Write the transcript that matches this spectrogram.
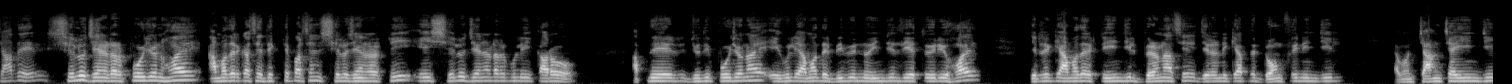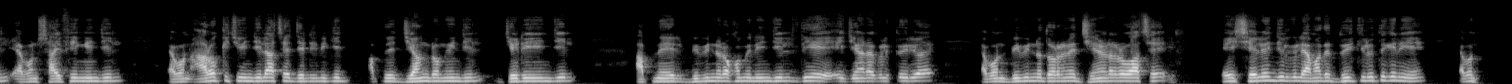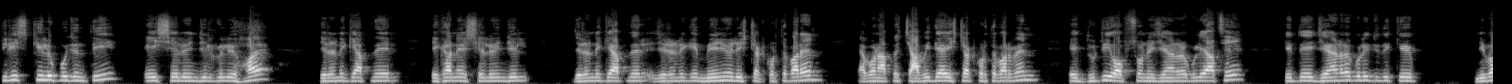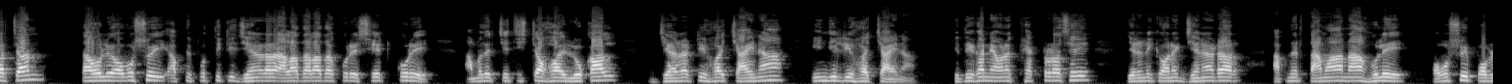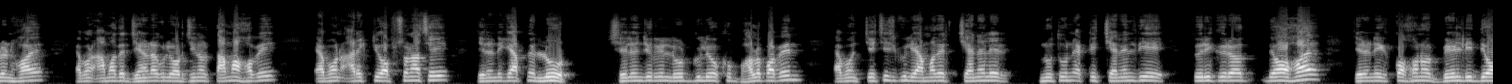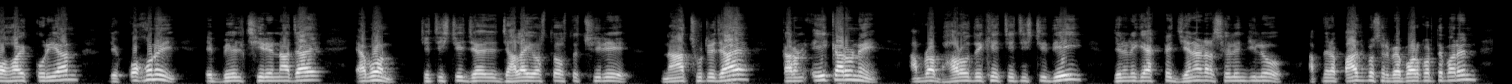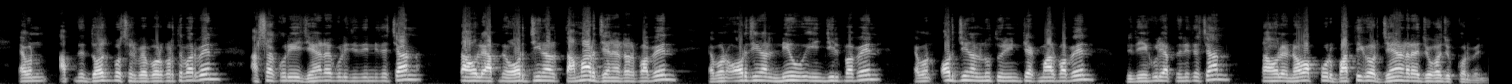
যাদের Cello generator প্রয়োজন হয়, আমাদের কাছে দেখতে পাচ্ছেন সেলো জেনারেটরটি। এই সেলো জেনারেটরগুলি কারও আপনার যদি প্রয়োজন হয়, এগুলি আমাদের বিভিন্ন ইঞ্জিল দিয়ে তৈরি হয়। যেটা কি আমাদের একটি ইঞ্জিল ব্র্যান্ড আছে, যেটা নাকি আপনার ডংফিন ইঞ্জিল, এবং চাংচাই ইঞ্জিল, এবং সাইফিং ইঞ্জিল, এবং আরও কিছু ইঞ্জিল আছে যেটি নাকি আপনার জিয়াংডং ইঞ্জিল, জেডি ইঞ্জিল, আপনার বিভিন্ন রকমের ইঞ্জিল দিয়ে এই জেনারেটারগুলি তৈরি হয়, এবং বিভিন্ন ধরনের জেনারেটারও আছে। এই সেল ইঞ্জিলগুলি আমাদের দুই কিলো থেকে নিয়ে এবং তিরিশ কিলো পর্যন্ত এই সেলো ইঞ্জিলগুলি হয়, যেটা নাকি আপনার এখানে সেলো ইঞ্জিল, যেটা নাকি আপনার, যেটা নাকি ম্যানুয়ালি স্টার্ট করতে পারেন এবং আপনি চাবি দিয়ে স্টার্ট করতে পারবেন। এই দুটি অপশন এই জেনারেটরগুলি আছে। কিন্তু এই জেনারেটরগুলি যদি কেউ নিবার চান, তাহলে অবশ্যই আপনি প্রত্যেকটি জেনারেটর আলাদা আলাদা করে সেট করে আমাদের চেচিসটা হয় লোকাল জেনারেটরটি হয় চায়না ইঞ্জিনটি হয় চায়না। কিন্তু এখানে অনেক ফ্যাক্টর আছে, যেটা নাকি অনেক জেনারেটর আপনার তামা না হলে অবশ্যই প্রবলেম হয় এবং আমাদের জেনারেটরগুলি অরিজিনাল তামা হবে এবং আরেকটি অপশন আছে যেটা নাকি আপনার লোড সেল ইঞ্জিনের লোডগুলিও খুব ভালো পাবেন এবং চেচিসগুলি আমাদের চ্যানেলের নতুন একটি চ্যানেল দিয়ে তৈরি করে দেওয়া হয়, যেটা নাকি কখনো বেল্টই দেওয়া হয় কোরিয়ান, যে কখনোই এই বেল্ট ছিঁড়ে না যায় এবং চেচিসটি ঝালাই অস্তে অস্তে ছিঁড়ে না ছুটে যায়। কারণ এই কারণে আমরা ভালো দেখে চেচিসটি দিই, যেটা নাকি একটা জেনারেটর সেল ইঞ্জিনও আপনারা পাঁচ বছর ব্যবহার করতে পারেন এবং আপনি দশ বছর ব্যবহার করতে পারবেন। আশা করি এই জেনারেটারগুলি যদি নিতে চান, তাহলে আপনি অরিজিনাল তামার জেনারেটার পাবেন এবং অরিজিনাল নিউ ইঞ্জিল পাবেন এবং অরিজিনাল নতুন ইনটেক মাল পাবেন। যদি এগুলি আপনি নিতে চান, তাহলে নবাবপুর বাতিগড় জেনারেটারে যোগাযোগ করবেন।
